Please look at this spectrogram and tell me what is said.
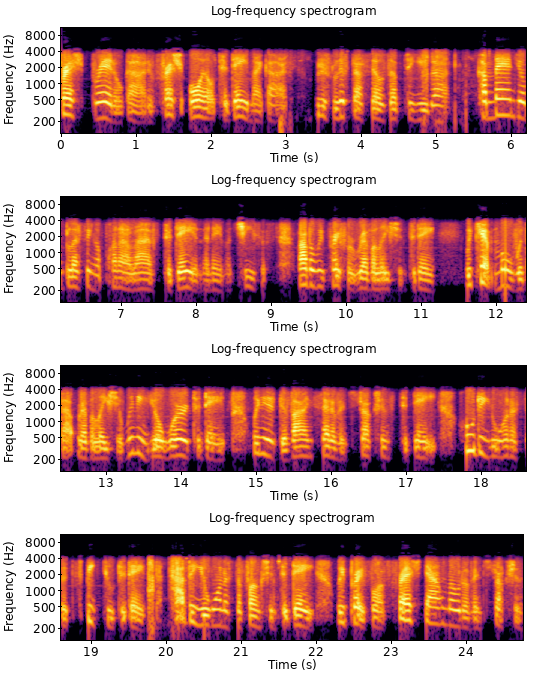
Fresh bread, O God, and fresh oil today, my God. We just lift ourselves up to you, God. Command your blessing upon our lives today in the name of Jesus. Father, we pray for revelation today. We can't move without revelation. We need your word today. We need a divine set of instructions today. Who do you want us to speak to today? How do you want us to function today? We pray for a fresh download of instructions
